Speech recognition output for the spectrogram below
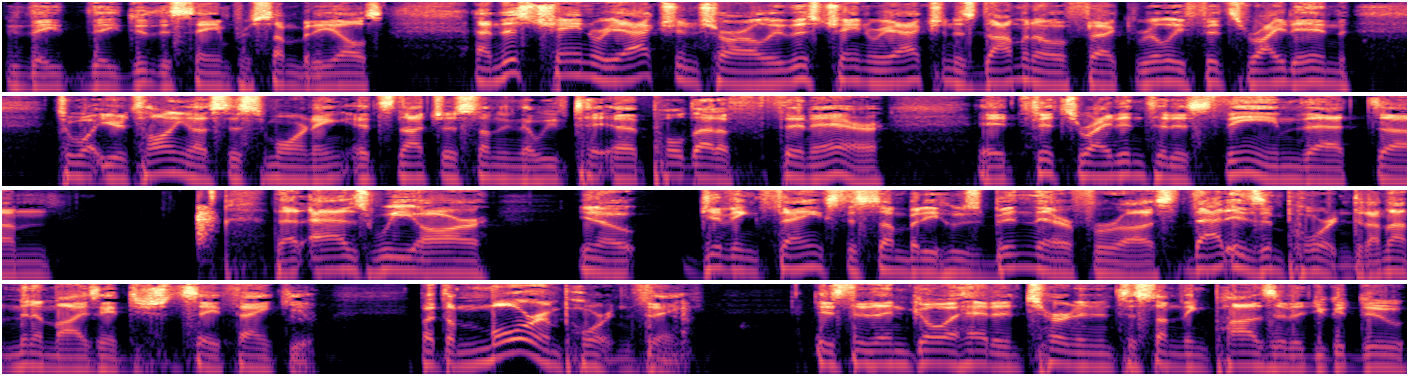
they, they do the same for somebody else. And this chain reaction, Charlie, this chain reaction, this domino effect really fits right in to what you're telling us this morning. It's not just something that we've t- uh, pulled out of thin air. It fits right into this theme that, um, that as we are, you know, giving thanks to somebody who's been there for us, that is important. And I'm not minimizing it. You should say thank you. But the more important thing is to then go ahead and turn it into something positive you could do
